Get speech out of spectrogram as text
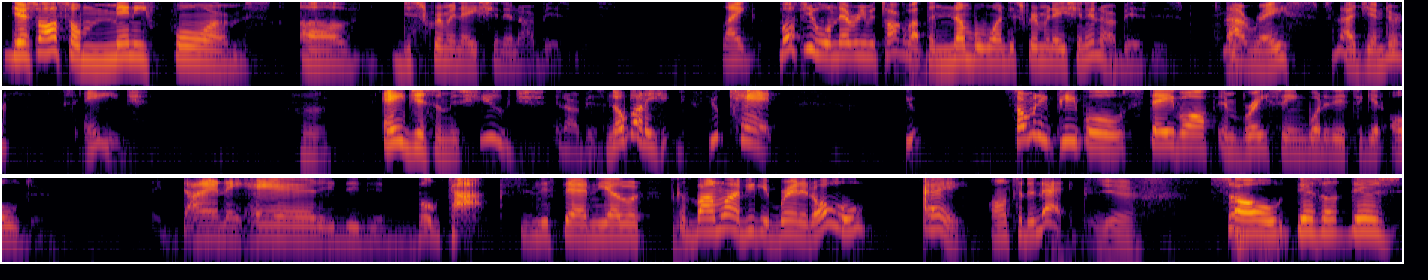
there's also many forms of discrimination in our business. Like most people will never even talk about the number one discrimination in our business. It's not race. It's not gender. It's age. Ageism is huge in our business. Nobody, you can't so many people stave off embracing what it is to get older. They dyeing their hair, they, they, they Botox, and this, that, and the other. Because bottom line, if you get branded old, hey, on to the next. Yeah. So there's a there's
